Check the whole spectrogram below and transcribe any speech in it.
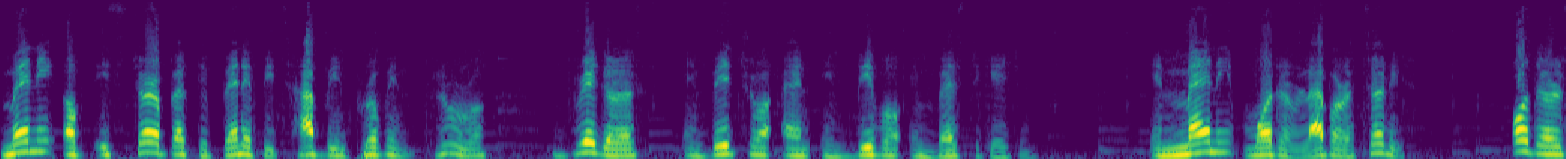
many of its therapeutic benefits have been proven through rigorous in vitro and in vivo investigations in many modern laboratories, others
